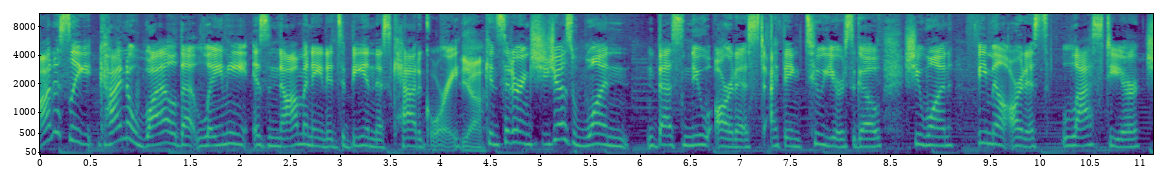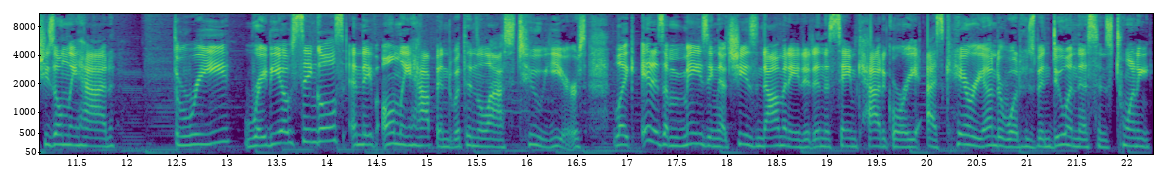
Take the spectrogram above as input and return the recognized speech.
honestly kind of wild that Lainey is nominated to be in this category. Yeah. Considering she just won Best New Artist, I think two years ago. She won Female Artist last year. She's only had three radio singles and they've only happened within the last two years. Like it is amazing that she is nominated in the same category as Carrie Underwood, who's been doing this since 20,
